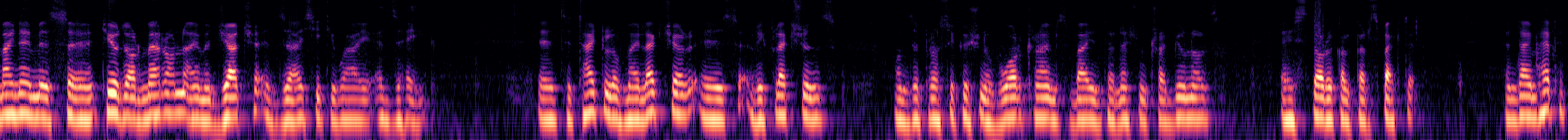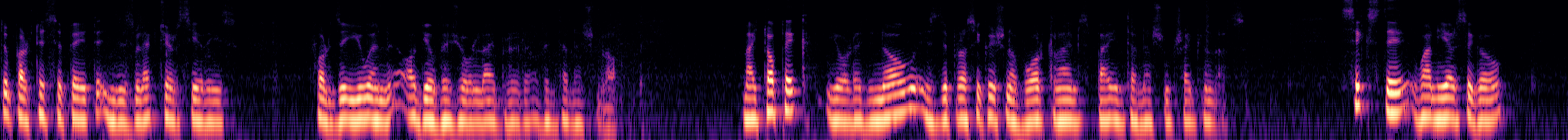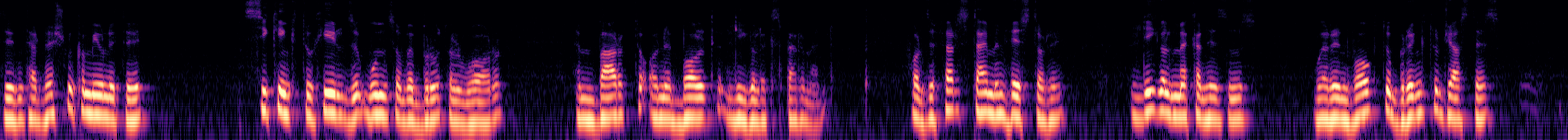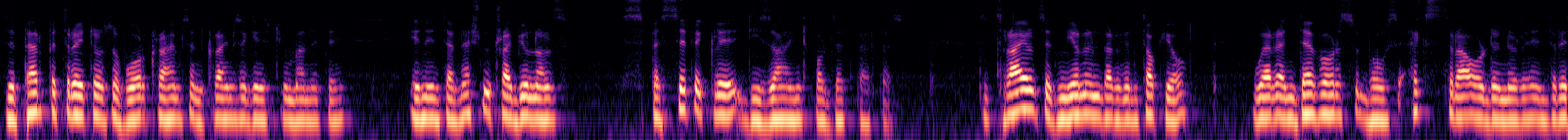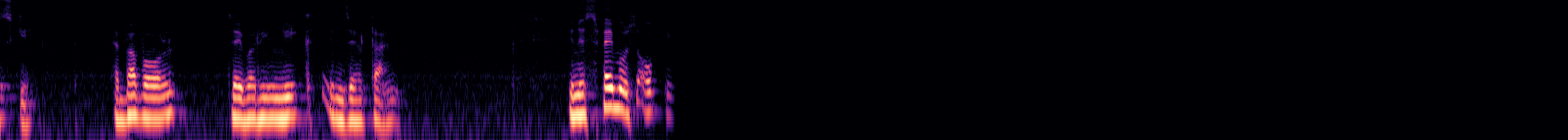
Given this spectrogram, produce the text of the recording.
My name is uh, Theodor Meron. I am a judge at the ICTY at The Hague. Uh, the title of my lecture is Reflections on the Prosecution of War Crimes by International Tribunals, a Historical Perspective. And I'm happy to participate in this lecture series for the UN Audiovisual Library of International Law. My topic, you already know, is the prosecution of war crimes by international tribunals. 61 years ago, the international community, seeking to heal the wounds of a brutal war, embarked on a bold legal experiment. For the first time in history, legal mechanisms were invoked to bring to justice the perpetrators of war crimes and crimes against humanity in international tribunals specifically designed for that purpose. The trials at Nuremberg and Tokyo were endeavors both extraordinary and risky. Above all, they were unique in their time. In his famous opening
